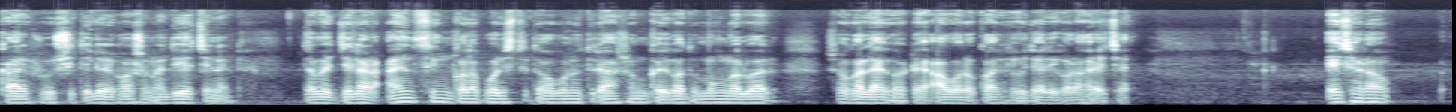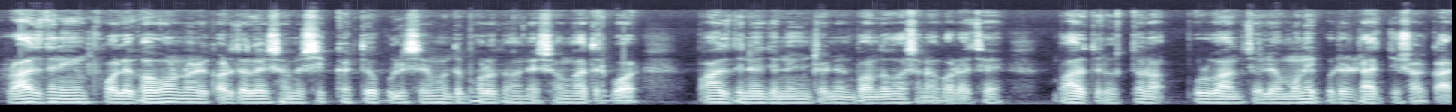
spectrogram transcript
কারফিউ শিথিলের ঘোষণা দিয়েছিলেন। তবে জেলার আইন শৃঙ্খলা পরিস্থিতি অবনতির আশঙ্কায় গত মঙ্গলবার সকাল এগারোটায় আবারও কারফিউ জারি করা হয়েছে। এছাড়াও রাজধানী ইম্ফলে গভর্নরের কার্যালয়ের সামনে শিক্ষার্থী ও পুলিশের মধ্যে বড় ধরনের সংঘাতের পর পাঁচ দিনের জন্য ইন্টারনেট বন্ধ ঘোষণা করেছে ভারতের উত্তর পূর্বাঞ্চলীয় মণিপুরের রাজ্য সরকার।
